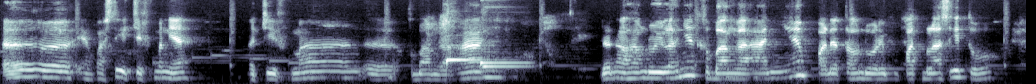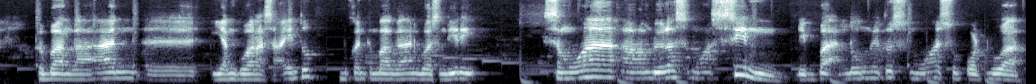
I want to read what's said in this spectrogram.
Eh yang pasti achievement ya. Achievement eh, kebanggaan dan alhamdulillahnya kebanggaannya pada tahun 2014 itu kebanggaan eh, yang gua rasain tuh bukan kebanggaan gua sendiri. Semua alhamdulillah semua scene di Bandung itu semua support gua.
